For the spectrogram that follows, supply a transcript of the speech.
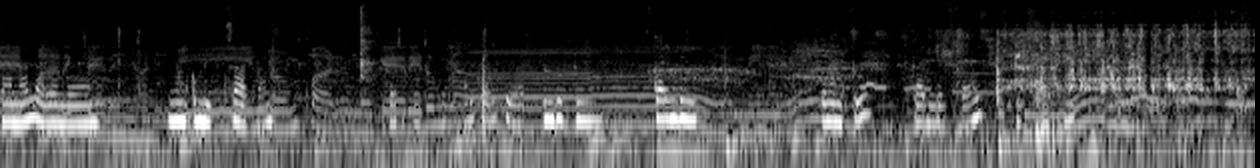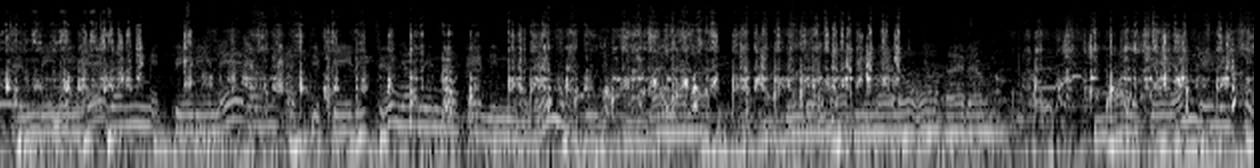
കാണാനോ വേണ്ട നമുക്ക് മിക്സ് ആക്കാം. കറണ്ട് ഇപ്പൊ നമുക്ക് കറണ്ട് ഇട്ടാൽ നമുക്ക് കച്ചമ്പറ് നമുക്കിത് എല്ലയിൽ ഇടാം ടങ് ടങ്.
